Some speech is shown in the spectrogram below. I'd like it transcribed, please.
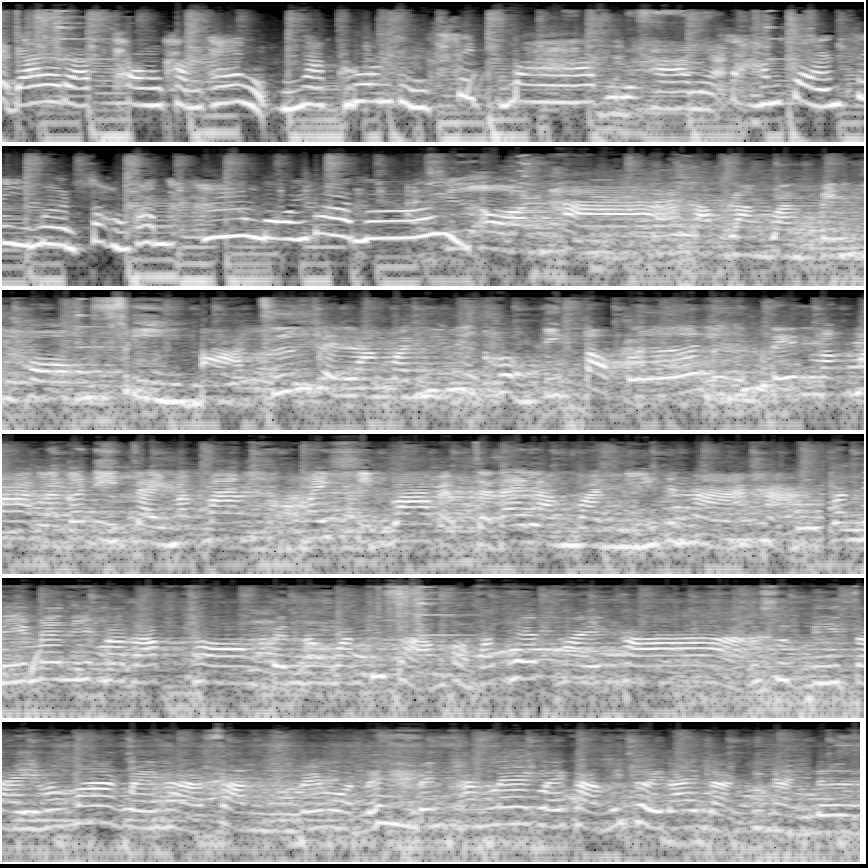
ศ ได้รับทองคำแท่งหนักรวมถึง 10 บาท มูลค่าเนี่ย342,500 บาทเลยชื่อออน เป็นทอง 4 บาท ซึ่งเป็นรางวัลที่หนึ่งของ t ิ k t o k เลยตื่นเต้นมากๆ แล้วก็ดีใจมากๆ ไม่คิดว่าแบบจะได้รางวัลนี้ขึ้นมาค่ะ วันนี้แม่นิดมารับทองเป็นรางวัลที่ 3 ของประเทศไทยค่ะ รู้สึกดีใจมากๆเลยค่ะสั่นไปหมดเลยเป็นครั้งแรกเลยค่ะ ไม่เคยได้จากที่ไหนเลย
